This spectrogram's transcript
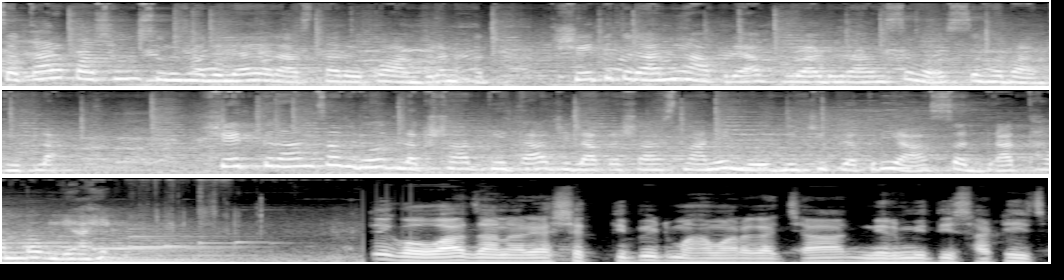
सकाळपासून सुरू झालेल्या या रास्ता रोको आंदोलनात शेतकऱ्यांनी आपल्या गुराढोरांसह सहभाग घेतला. शेतकऱ्यांचा विरोध लक्षात घेता जिल्हा प्रशासनाने मोजणीची प्रक्रिया सध्या थांबवली आहे. ते गोवा जाणाऱ्या शक्तीपीठ महामार्गाच्या निर्मितीसाठीच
